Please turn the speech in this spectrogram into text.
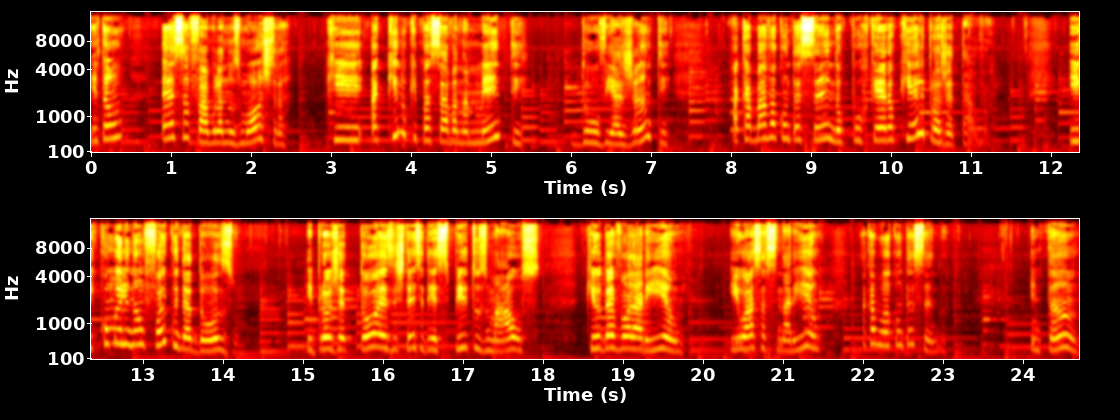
Então, essa fábula nos mostra que aquilo que passava na mente do viajante acabava acontecendo porque era o que ele projetava. E como ele não foi cuidadoso e projetou a existência de espíritos maus que o devorariam e o assassinariam, acabou acontecendo. Então,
